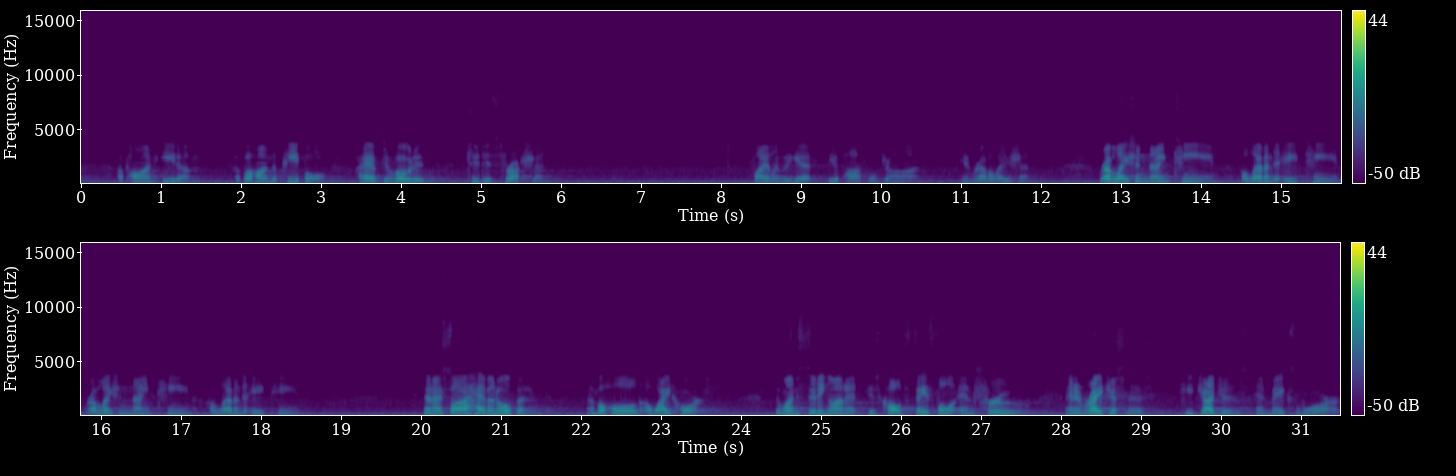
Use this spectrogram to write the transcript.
upon Edom, upon the people I have devoted to destruction. Finally, we get the Apostle John in Revelation. Revelation 19, 11 to 18. Revelation 19, 11 to 18. Then I saw heaven opened, and behold, a white horse. The one sitting on it is called Faithful and True, and in righteousness he judges and makes war.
